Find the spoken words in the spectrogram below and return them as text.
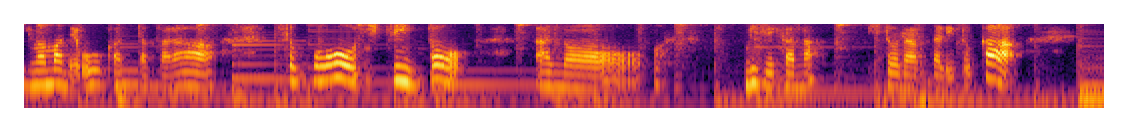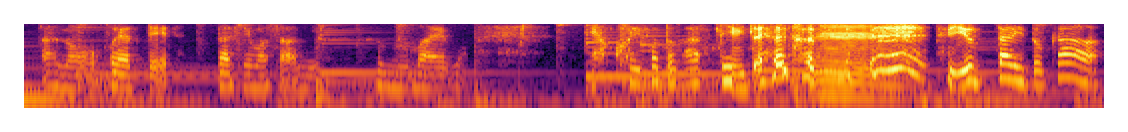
今まで多かったからそこをきちんとあの身近な人だったりとかあのこうやって田島さんに踏む前もいやこういうことがあってみたいな感じで言ったりとか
